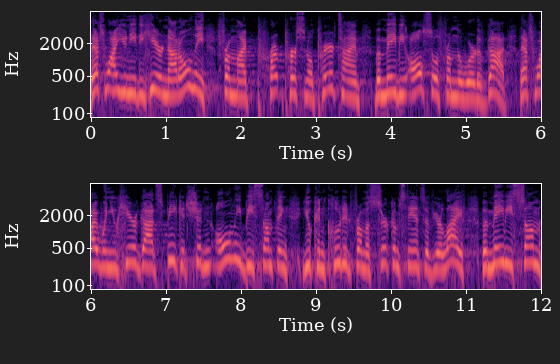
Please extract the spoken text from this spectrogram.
That's why you need to hear not only from my per- personal prayer time, but maybe also from the Word of God. That's why when you hear God speak, it shouldn't only be something you concluded from a circumstance of your life, but maybe some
